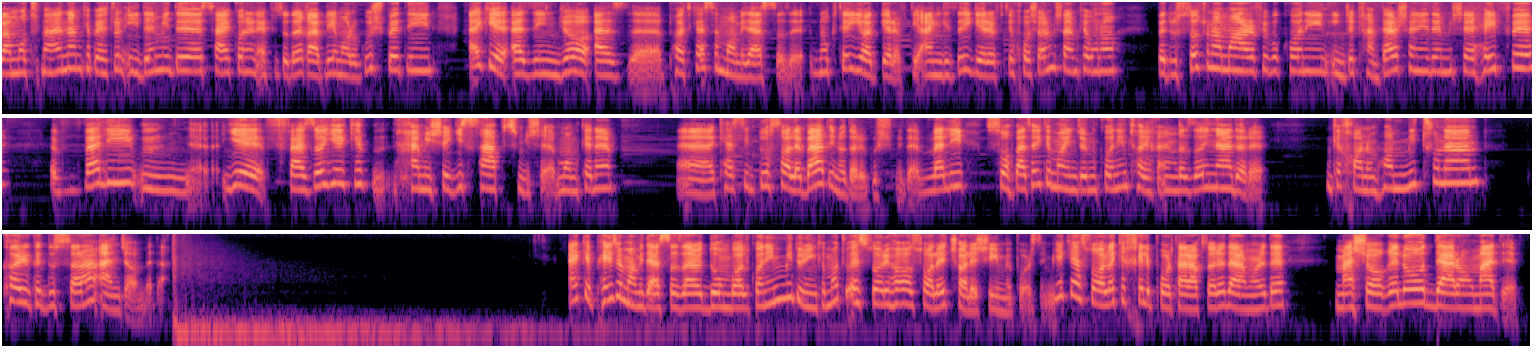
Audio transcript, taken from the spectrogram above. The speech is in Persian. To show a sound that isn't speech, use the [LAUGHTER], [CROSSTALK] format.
و مطمئنم که بهتون ایده میده. سعی کنین اپیزودهای قبلی ما رو گوش بدین. اگه از اینجا از پادکست مامی دستازه نکته یاد گرفتی انگیزه گرفتی خوشحال میشم که اونو به دوستاتون هم معرفی بکنین. اینجا کمتر شنیده میشه. حیفه ولی یه فضاییه که همیشگی ثبت میشه. ممکنه کسی دو سال بعد اینو داره گوش میده. ولی صحبت هایی که ما اینجا می‌کنیم تاریخ انقضایی نداره. اینکه خانم ها می‌تونن کاری که دوست دارن انجام بدن. اگه پیج مامی دستازه رو دنبال کنیم می‌دونیم که ما تو استوری ها سوالای چالشی می‌پرسیم. یکی از سوالا که خیلی پرطرفداره در مورد مشاغل و درآمده.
